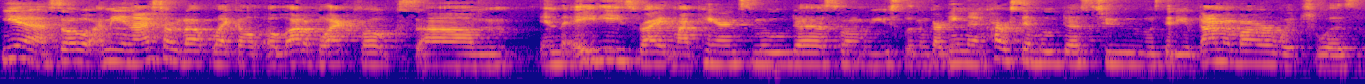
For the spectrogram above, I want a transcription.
Yeah so i mean i started off like a, a lot of black folks um, in the 80s right? My parents moved us when we used to live in gardena and carson moved us to the city of diamond bar which was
